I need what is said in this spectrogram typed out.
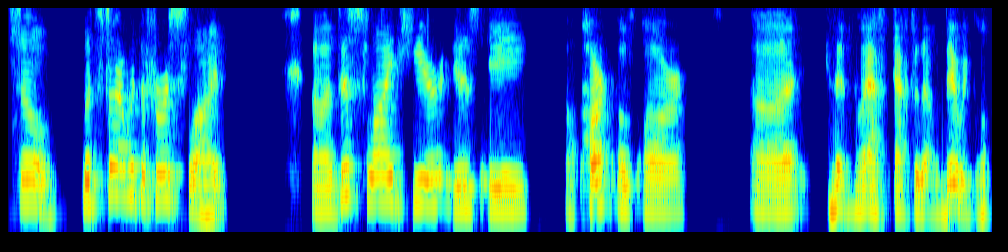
so let's start with the first slide. Uh, This slide here is a, a part of our, uh, after that one, there we go.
